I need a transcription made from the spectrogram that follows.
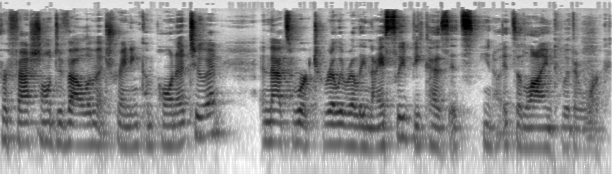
professional development training component to it. And that's worked really, really nicely because it's, you know, it's aligned with their work.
